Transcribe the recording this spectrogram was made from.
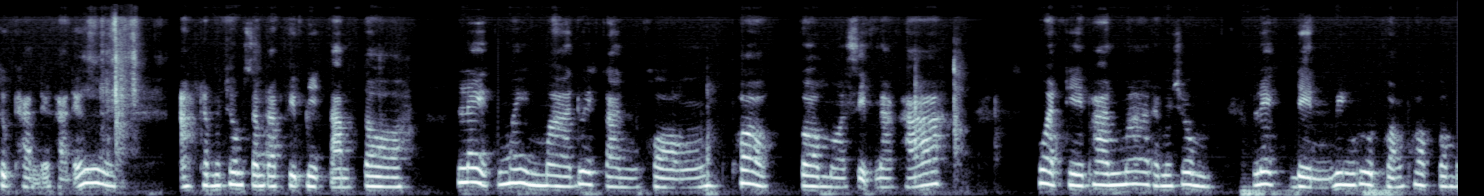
ทุกท่านเด้อค่ะเด้ออะท่านผู้ชมสำหรับคลิปนี้ตามต่อ เลขไม่มาด้วยกันของพ่อกมสิบนะคะงวดที่ผ่านมาท่านผู้ชม เลขเด่นวิ่งรูดของพ่อกม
